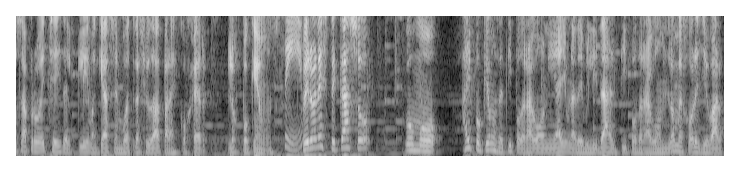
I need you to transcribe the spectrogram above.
os aprovechéis del clima que hace en vuestra ciudad para escoger los Pokémon. Sí. Pero en este caso, como hay Pokémon de tipo dragón y hay una debilidad al tipo dragón, lo mejor es llevar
